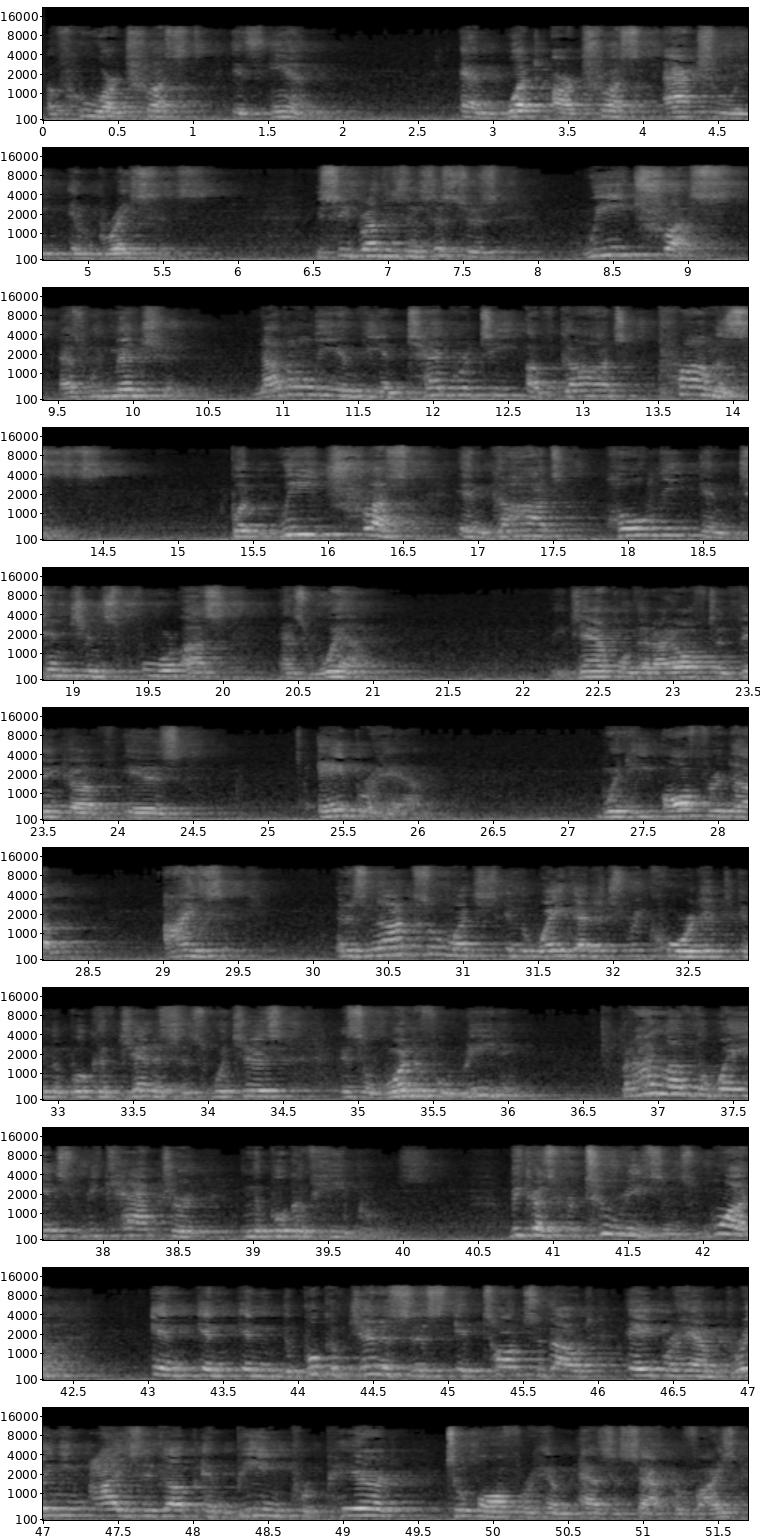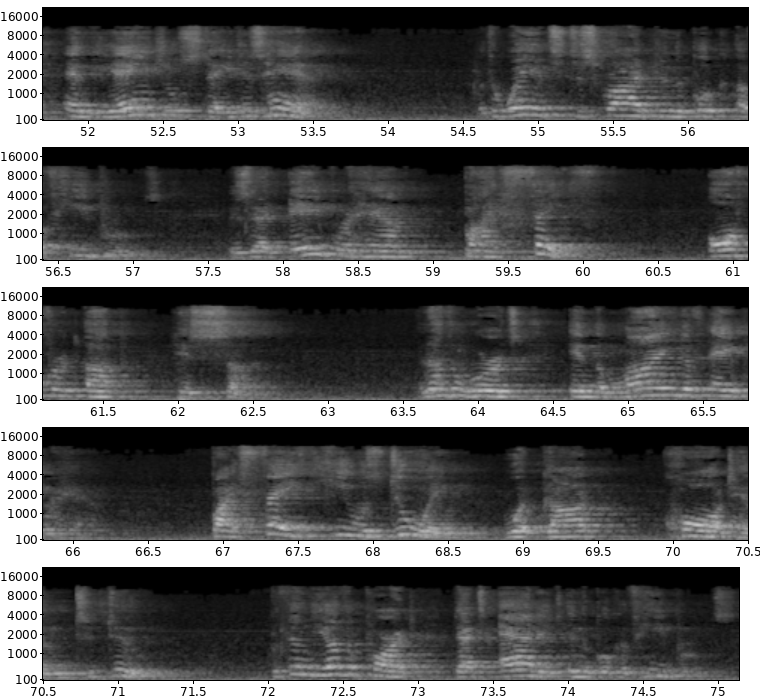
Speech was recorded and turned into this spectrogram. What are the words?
of who our trust is in and what our trust actually embraces. You see, brothers and sisters, we trust, as we mentioned, not only in the integrity of God's promises, but we trust in God's holy intentions for us as well. The example that I often think of is Abraham when he offered up Isaac. And it's not so much in the way that it's recorded in the book of Genesis, which is, is a wonderful reading, but I love the way it's recaptured in the book of Hebrews. Because for two reasons. One, in, in, in the book of Genesis, it talks about Abraham bringing Isaac up and being prepared to offer him as a sacrifice, and the angel stayed his hand. But the way it's described in the book of Hebrews is that Abraham, by faith, offered up his son. In other words, in the mind of Abraham, by faith, he was doing what God called him to do. But then the other part that's added in the book of Hebrews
